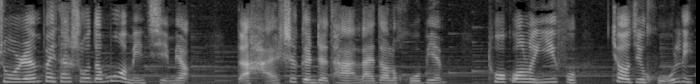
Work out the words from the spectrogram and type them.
主人被他说的莫名其妙，但还是跟着他来到了湖边，脱光了衣服跳进湖里。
